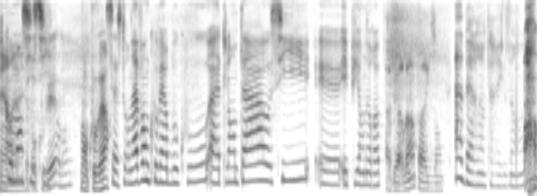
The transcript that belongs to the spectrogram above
un- commence ici. Vancouver, non? Vancouver? Ça se tourne à Vancouver beaucoup, à Atlanta aussi, euh, et puis en Europe. À Berlin par exemple. À Berlin, par exemple. Oh,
